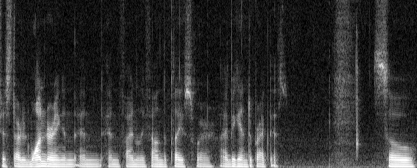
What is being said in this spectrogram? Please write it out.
just started wandering and, and, and finally found the place where I began to practice. So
